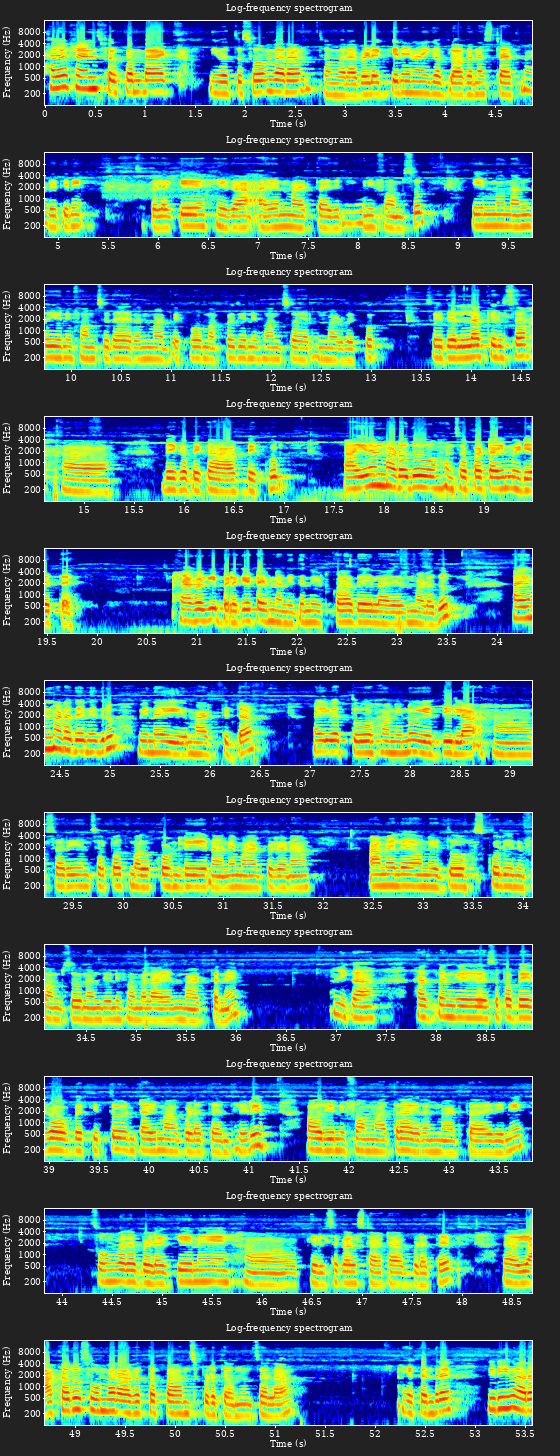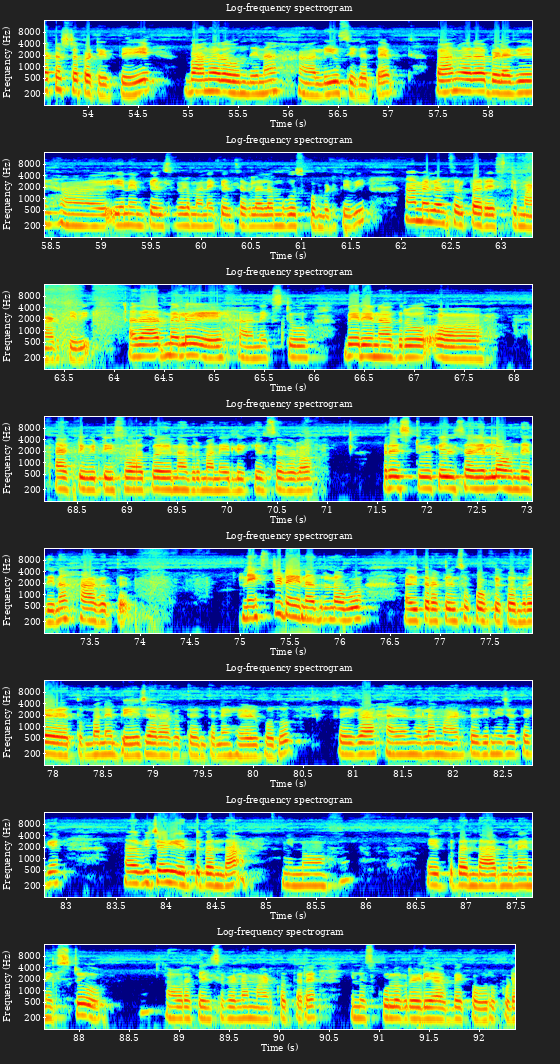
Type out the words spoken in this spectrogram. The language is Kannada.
ಹಲೋ ಫ್ರೆಂಡ್ಸ್ ವೆಲ್ಕಮ್ ಬ್ಯಾಕ್ ಇವತ್ತು ಸೋಮವಾರ ಸೋಮವಾರ ಬೆಳಗ್ಗೆನೇ ನಾನೀಗ ಬ್ಲಾಗನ್ನು ಸ್ಟಾರ್ಟ್ ಮಾಡಿದ್ದೀನಿ. ಬೆಳಗ್ಗೆ ಈಗ ಐರನ್ ಮಾಡ್ತಾ ಇದ್ದೀನಿ ಯೂನಿಫಾರ್ಮ್ಸು ಇನ್ನು ನಂದು ಯೂನಿಫಾರ್ಮ್ಸ್ ಇದೆ ಐರನ್ ಮಾಡಬೇಕು. ಮಕ್ಕಳದ್ದು ಯೂನಿಫಾರ್ಮ್ಸು ಐರನ್ ಮಾಡಬೇಕು. ಸೊ ಇದೆಲ್ಲ ಕೆಲಸ ಬೇಗ ಬೇಗ ಆಗಬೇಕು. ಐರನ್ ಮಾಡೋದು ಒಂದು ಸ್ವಲ್ಪ ಟೈಮ್ ಹಿಡಿಯುತ್ತೆ. ಹಾಗಾಗಿ ಬೆಳಗ್ಗೆ ಟೈಮ್ ನಾನು ಇದನ್ನು ಇಟ್ಕೊಳ್ಳೋದೇ ಇಲ್ಲ ಐರನ್ ಮಾಡೋದು. ಐರನ್ ಮಾಡೋದೇನಿದ್ರು ವಿನಯ್ ಮಾಡ್ತಿದ್ದ. ಇವತ್ತು ನೀನು ಎದ್ದಿಲ್ಲ. ಸರಿ, ಒಂದು ಸ್ವಲ್ಪ ಹೊತ್ತು ಮಲ್ಕೊಂಡ್ಲಿ, ನಾನೇ ಮಾಡಿಬಿಡೋಣ. ಆಮೇಲೆ ಅವನಿದ್ದು ಸ್ಕೂಲ್ ಯೂನಿಫಾರ್ಮ್ಸು ನಂದು ಯೂನಿಫಾರ್ಮ್ ಎಲ್ಲ ಐರನ್ ಮಾಡ್ತಾನೆ. ಈಗ ಹಸ್ಬೆಂಡ್ಗೆ ಸ್ವಲ್ಪ ಬೇಗ ಹೋಗ್ಬೇಕಿತ್ತು ಟೈಮ್ ಆಗಿಬಿಡತ್ತೆ ಅಂತ ಹೇಳಿ ಅವ್ರ ಯೂನಿಫಾರ್ಮ್ ಮಾತ್ರ ಐರನ್ ಮಾಡ್ತಾ ಇದ್ದೀನಿ. ಸೋಮವಾರ ಬೆಳಗ್ಗೆನೇ ಕೆಲಸಗಳು ಸ್ಟಾರ್ಟ್ ಆಗಿಬಿಡತ್ತೆ. ಯಾಕಾದ್ರೂ ಸೋಮವಾರ ಆಗುತ್ತಪ್ಪ ಅನಿಸ್ಬಿಡುತ್ತೆ ಒಂದೊಂದು ಸಲ ಯಾಕಂದರೆ ಇಡೀ ವಾರ ಕಷ್ಟಪಟ್ಟಿರ್ತೀವಿ. ಭಾನುವಾರ ಒಂದಿನ ಲೀವ್ ಸಿಗುತ್ತೆ. ಭಾನುವಾರ ಬೆಳಗ್ಗೆ ಏನೇನು ಕೆಲಸಗಳು, ಮನೆ ಕೆಲಸಗಳೆಲ್ಲ ಮುಗಿಸ್ಕೊಂಡ್ಬಿಡ್ತೀವಿ. ಆಮೇಲೆ ಒಂದು ಸ್ವಲ್ಪ ರೆಸ್ಟ್ ಮಾಡ್ತೀವಿ. ಅದಾದಮೇಲೆ ನೆಕ್ಸ್ಟು ಬೇರೆ ಏನಾದರೂ ಆ್ಯಕ್ಟಿವಿಟೀಸು ಅಥವಾ ಏನಾದರೂ ಮನೆಯಲ್ಲಿ ಕೆಲಸಗಳು ರೆಸ್ಟು ಕೆಲಸ ಎಲ್ಲ ಒಂದೇ ದಿನ ಆಗುತ್ತೆ. ನೆಕ್ಸ್ಟ್ ಡೇ ಏನಾದರೂ ನಾವು ಈ ಥರ ಕೆಲಸಕ್ಕೆ ಹೋಗ್ಬೇಕು ಅಂದರೆ ತುಂಬಾ ಬೇಜಾರಾಗುತ್ತೆ ಅಂತಲೇ ಹೇಳ್ಬೋದು. ಸೊ ಈಗ ಅದನ್ನೆಲ್ಲ ಮಾಡ್ತಾಯಿದ್ದೀನಿ ಜೊತೆಗೆ ವಿಜಯ್ ಎದ್ದು ಬಂದ. ಇನ್ನು ಎದ್ದು ಬಂದಾದಮೇಲೆ ನೆಕ್ಸ್ಟು ಅವರ ಕೆಲಸಗಳನ್ನ ಮಾಡ್ಕೋತಾರೆ. ಇನ್ನು ಸ್ಕೂಲಿಗೆ ರೆಡಿ ಆಗಬೇಕು ಅವರು ಕೂಡ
